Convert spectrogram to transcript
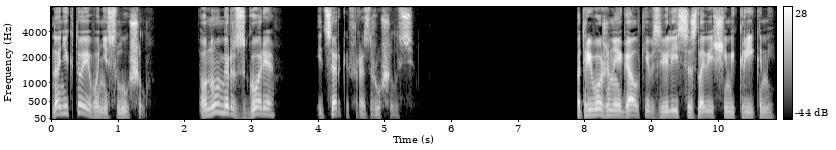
Но никто его не слушал. Он умер с горя, и церковь разрушилась. Потревоженные галки взвелись со зловещими криками.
